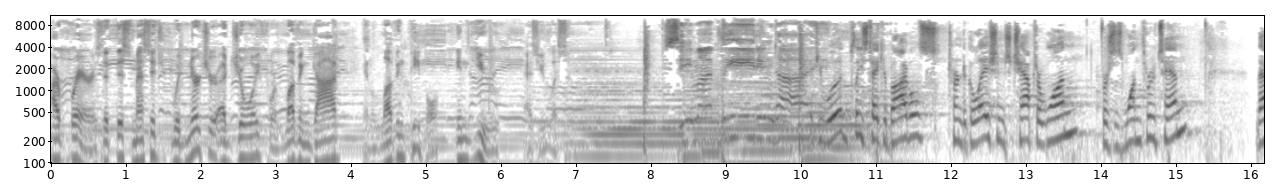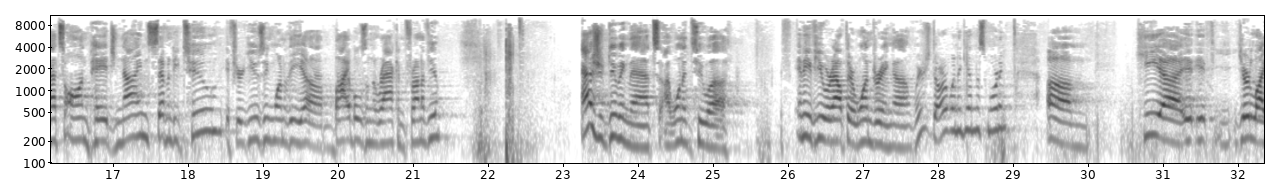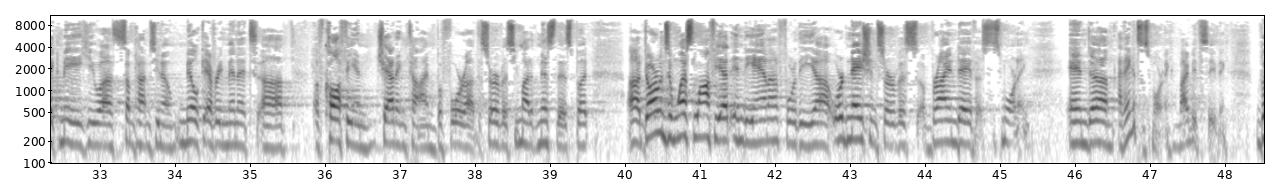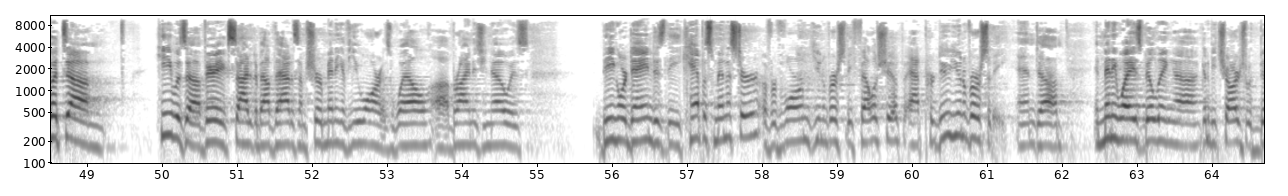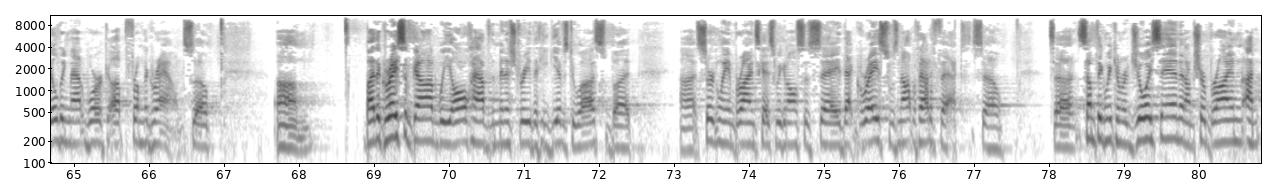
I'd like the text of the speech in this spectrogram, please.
Our prayer is that this message would nurture a joy for loving God and loving people in you as you listen. See my bleeding die. If you would, please take your Bibles, turn to Galatians chapter 1, verses 1 through 10. That's on page 972 if you're using one of the uh, Bibles in the rack in front of you. As you're doing that, I wanted to, uh, if any of you are out there wondering, uh, where's Darwin again this morning? Um, he, uh, if you're like me, you uh, sometimes, you know, milk every minute uh, of coffee and chatting time before uh, the service. You might have missed this, but uh, Darwin's in West Lafayette, Indiana, for the uh, ordination service of Brian Davis this morning, and I think it's this morning, it might be this evening, but. Um, he was very excited about that, as I'm sure many of you are as well. Brian, as you know, is being ordained as the campus minister of Reformed University Fellowship at Purdue University, and uh, in many ways, building uh, going to be charged with building that work up from the ground. So, um, by the grace of God, we all have the ministry that He gives to us, but uh, certainly in Brian's case, we can also say that grace was not without effect. So, it's uh, something we can rejoice in, and I'm sure Brian, I'm,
